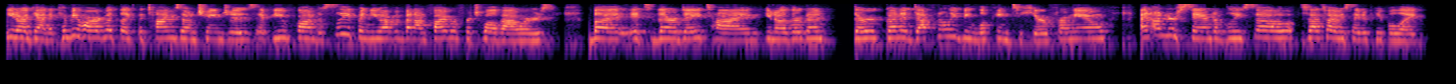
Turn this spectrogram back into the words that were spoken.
You know, again, it can be hard with like the time zone changes. If you've gone to sleep and you haven't been on Fiverr for 12 hours, but it's their daytime, you know, they're going to they're going to definitely be looking to hear from you and understandably so. So that's why we say to people like,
